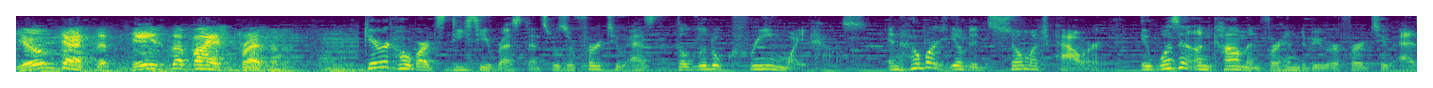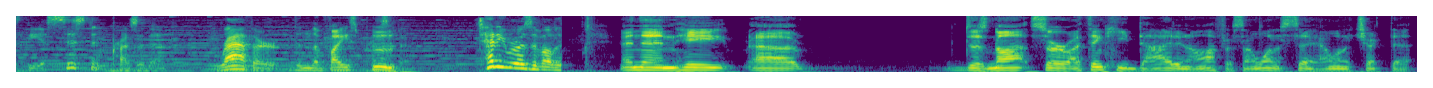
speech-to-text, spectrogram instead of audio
You've guessed it, he's the vice president. Garrett Hobart's DC residence was referred to as the Little Cream White House, and Hobart yielded so much power, it wasn't uncommon for him to be referred to as the assistant president rather than the vice president. Teddy Roosevelt And then he uh, does not serve. I think he died in office. I want to say. I want to check that.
